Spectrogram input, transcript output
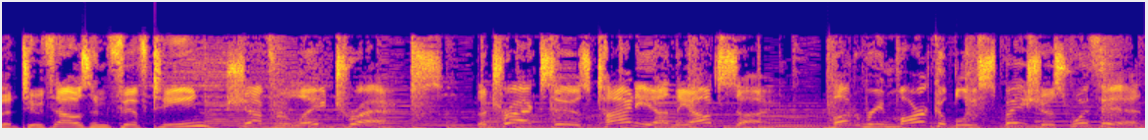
The 2015 Chevrolet Trax. The Trax is tiny on the outside, but remarkably spacious within.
